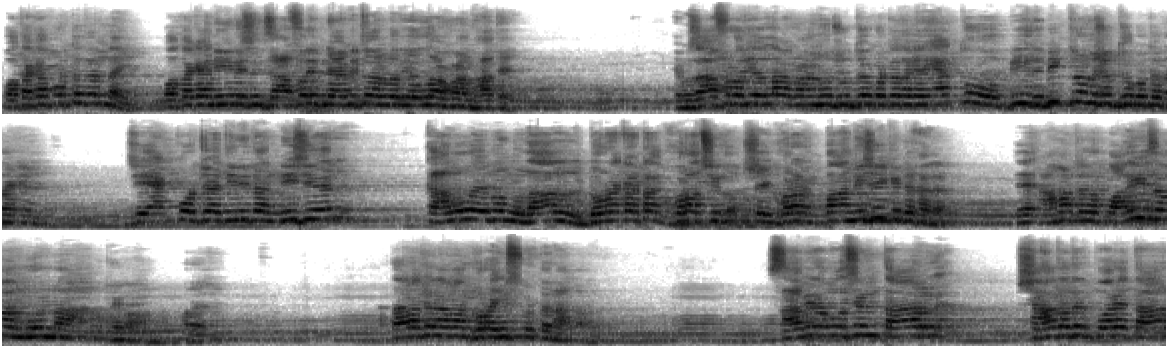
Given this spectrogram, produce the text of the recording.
পতাকা পড়তে দেন নাই? পতাকা নিয়ে নিয়েছেন জাফর ইবনে আবি তালিব রাদিয়াল্লাহু আনহু হাতে। এবং জাফর রাদিয়াল্লাহু আনহু যুদ্ধ করতে থাকেন, এত বীর বিক্রমে যুদ্ধ করতে থাকেন যে এক পর্যায়ে তিনি তার নিজের কালো এবং লাল ডোরাকাটা ঘোড়া ছিল, সেই ঘোড়ার পা নিজেই কেটে ফেলেন। যে আমার যেন পালিয়ে যাওয়ার মন না উঠে পাওয়া তারা যেন আমার ঘোড়া ইউজ করতে না পারে। সাহাবিরা বলছেন, তার শাহাদাতের পরে তার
